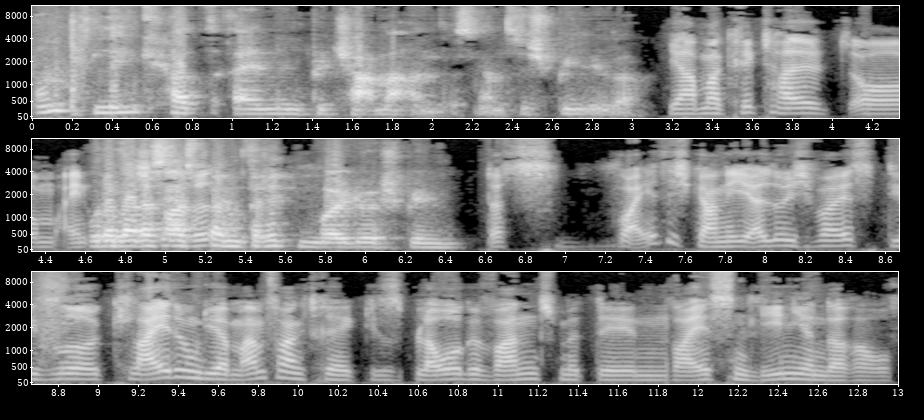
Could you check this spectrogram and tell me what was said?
Und Link hat einen Pyjama an, das ganze Spiel über. Ja, man kriegt halt ähm, ein Oder war das erst beim dritten Mal durchspielen? Das weiß ich gar nicht. Also ich weiß, diese Kleidung, die er am Anfang trägt, dieses blaue Gewand mit den weißen Linien darauf,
